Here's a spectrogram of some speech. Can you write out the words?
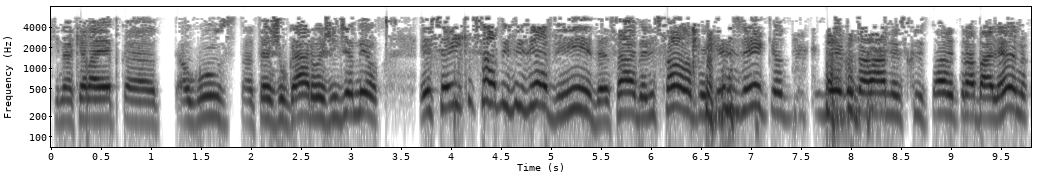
que naquela época alguns até julgaram, hoje em dia, meu, esse aí que sabe viver a vida, sabe? Eles falam, porque eles veem que o nego tá lá no escritório trabalhando,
